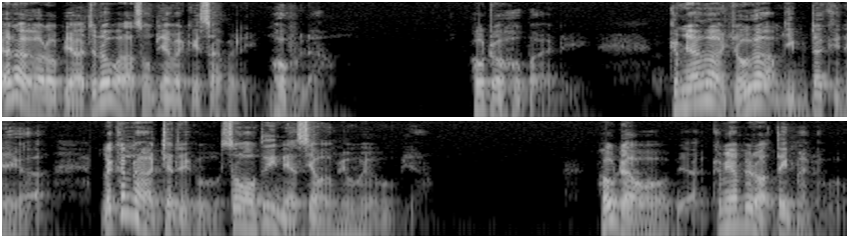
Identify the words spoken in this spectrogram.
အဲ့ဒါကတော့ဗျာကျွန်တော်ဘာသာဆုံးဖြတ်မဲ့ကိစ္စပဲလေမဟုတ်ဘူးလားဟုတ်တော့ဟုတ်ပါတယ်ဒီခမည်းကယောဂအမြင်မတက်ခင်တည်းက လက္ခဏာချက်တွေကိုစုံအောင်သိနေတဲ့ဆရာဝန်မျိုးပဲဟုတ်ဗျာဟုတ်တာပေါ့ဗျာခမည်းပြောတော့သိမှန်တာပေါ့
